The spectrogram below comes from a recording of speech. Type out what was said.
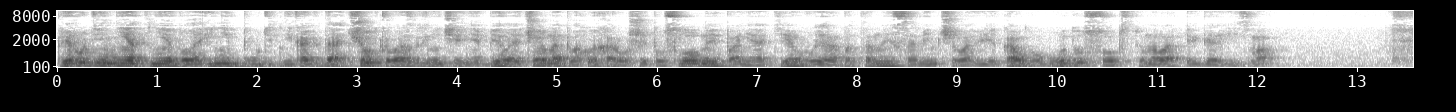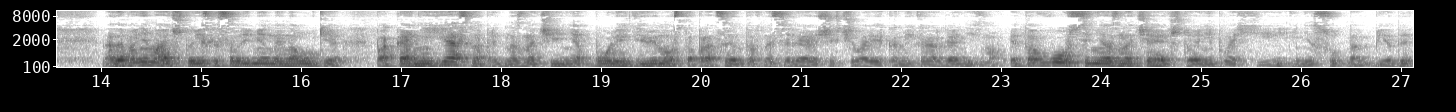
в природе нет, не было и не будет никогда четкого разграничения белое, черное, плохое, хорошее. Это условные понятия, выработанные самим человеком в угоду собственного эгоизма. Надо понимать, что если современной науке пока не ясно предназначение более 90% населяющих человека микроорганизмов, это вовсе не означает, что они плохие и несут нам беды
